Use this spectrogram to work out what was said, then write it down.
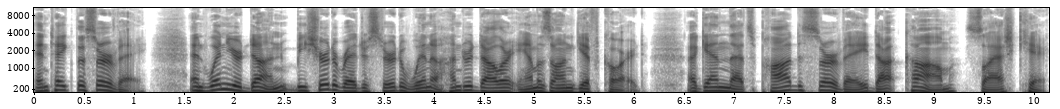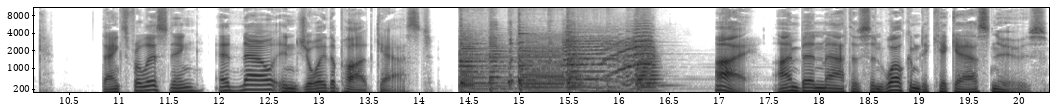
and take the survey. And when you're done, be sure to register to win a $100 Amazon gift card. Again, that's podsurvey.com slash kick. Thanks for listening, and now enjoy the podcast. Hi, I'm Ben Mathis, and welcome to Kick Ass News.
